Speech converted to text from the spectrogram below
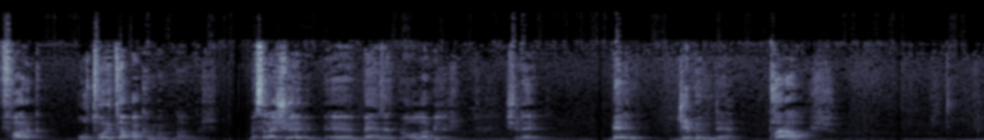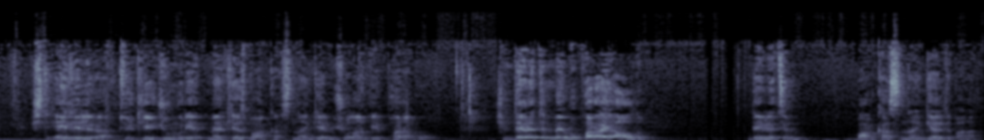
Fark otorite bakımındandır. Mesela şöyle bir e, benzetme olabilir. Şimdi benim cebimde para var. İşte 50 lira Türkiye Cumhuriyet Merkez Bankası'ndan gelmiş olan bir para bu. Şimdi devletin ben bu parayı aldım. Devletin bankasından geldi bana.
